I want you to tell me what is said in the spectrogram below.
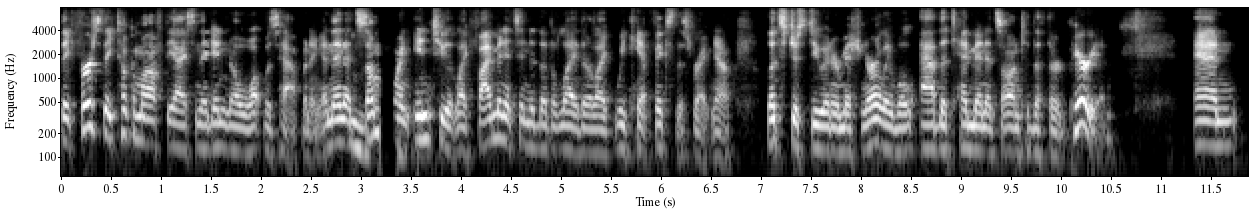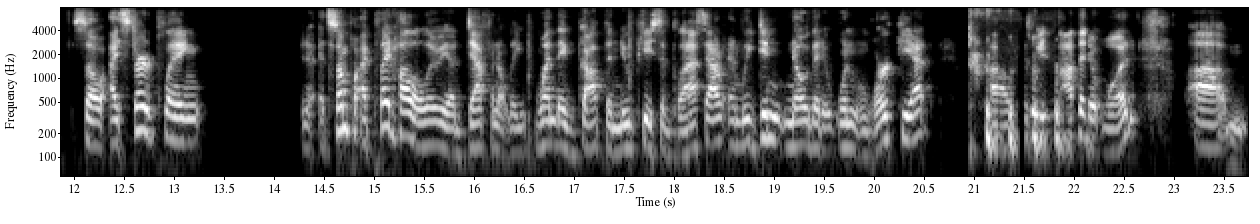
they first they took them off the ice and they didn't know what was happening. And then at Hmm. some point into it, like five minutes into the delay, they're like, we can't fix this right now. Let's just do intermission early. We'll add the 10 minutes onto the third period. And so I started playing you know, at some point I played Hallelujah definitely when they got the new piece of glass out and we didn't know that it wouldn't work yet because we thought that it would. Um,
